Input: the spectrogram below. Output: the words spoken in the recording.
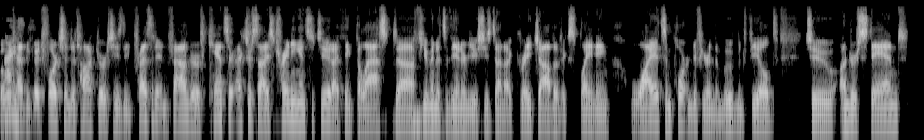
But nice. we've had the good fortune to talk to her. She's the president and founder of Cancer Exercise Training Institute. I think the last uh, few minutes of the interview, she's done a great job of explaining why it's important if you're in the movement field to understand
